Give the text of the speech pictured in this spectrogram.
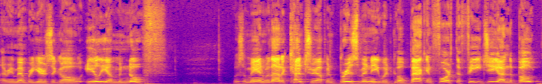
I remember years ago, Ilya Minoff was a man without a country up in Brisbane. He would go back and forth to Fiji on the boat.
